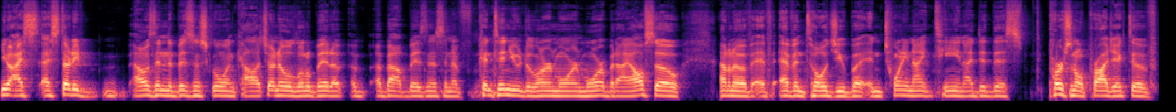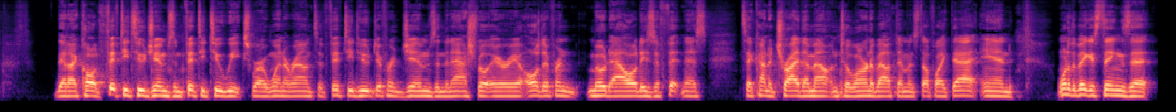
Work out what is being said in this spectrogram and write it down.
you know, I, I studied, I was in the business school in college. So I know a little bit of, about business and I've continued to learn more and more. But I also, I don't know if, if Evan told you, but in 2019, I did this personal project of that I called 52 gyms in 52 weeks, where I went around to 52 different gyms in the Nashville area, all different modalities of fitness to kind of try them out and to learn about them and stuff like that. And one of the biggest things that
